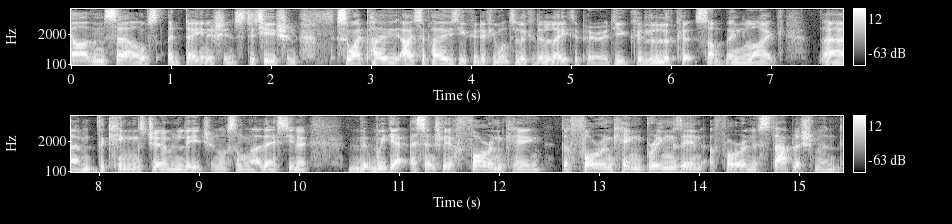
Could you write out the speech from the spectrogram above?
are themselves a Danish institution. So I, I, suppose you could, if you want to look at a later period, you could look at something like um, the King's German Legion or something like this. You know, we get essentially a foreign king. The foreign king brings in a foreign establishment,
